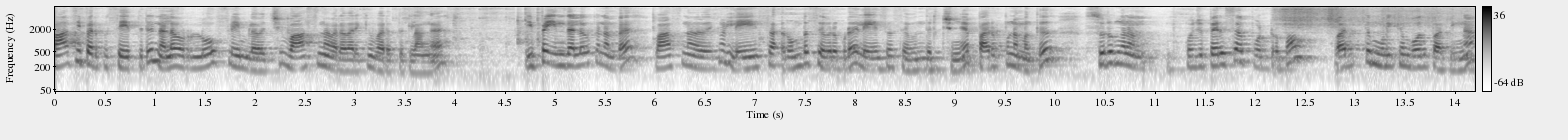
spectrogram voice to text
பாசிப்பருப்பு சேர்த்துட்டு நல்லா ஒரு லோ ஃப்ளேமில் வச்சு வாசனை வர வரைக்கும் வறுத்துக்கலாங்க. இப்போ இந்த அளவுக்கு நம்ம வாசனை வர வரைக்கும் லேசாக ரொம்ப செவரக்கூட லேசாக செவந்துருச்சுங்க. பருப்பு நமக்கு சுருங்கனம் கொஞ்சம் பெருசாக போட்டிருக்கோம் வறுத்து முடிக்கும் போது பார்த்திங்கன்னா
